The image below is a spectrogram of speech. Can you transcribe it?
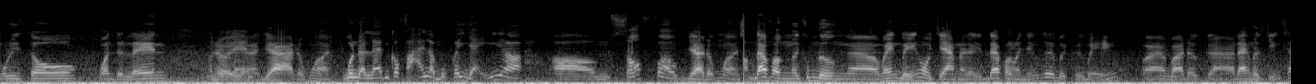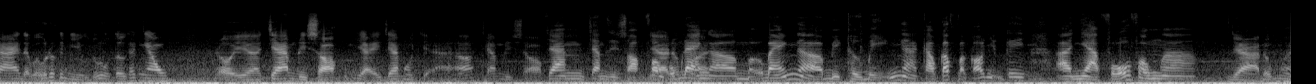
Morito Wonderland rồi Wonderland. ờ, dạ đúng rồi. Wonderland có phải là một cái dãy à, soft phải không? dạ đúng rồi đa phần cung đường ờ, ven biển Hồ Tràm này đa phần là những cái biệt thự biển và Ừ. và được ờ, đang được triển khai tại bởi rất là nhiều chủ đầu tư khác nhau rồi uh, Cham Resort cũng vậy Cham Hồ Tràm đó Cham Resort Cham Cham Resort Phong Dạ, cũng đang rồi. à, mở bán à, biệt thự biển à, cao cấp và có những cái à, nhà phố Phong à, dạ đúng rồi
